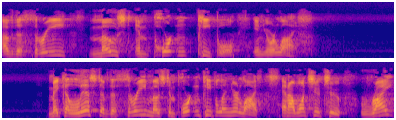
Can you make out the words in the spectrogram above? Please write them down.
of the three most important people in your life. Make a list of the three most important people in your life, and I want you to write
